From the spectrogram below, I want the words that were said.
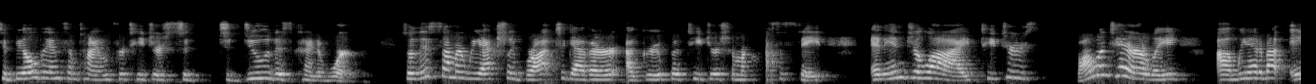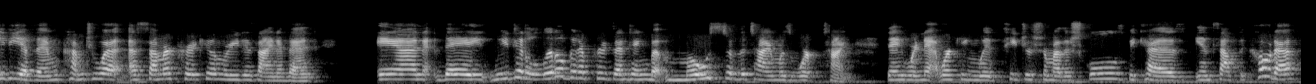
to build in some time for teachers to, to do this kind of work. So this summer, we actually brought together a group of teachers from across the state. And in July, teachers voluntarily, um, we had about 80 of them come to a, a summer curriculum redesign event. And they, we did a little bit of presenting, but most of the time was work time. They were networking with teachers from other schools because in South Dakota,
